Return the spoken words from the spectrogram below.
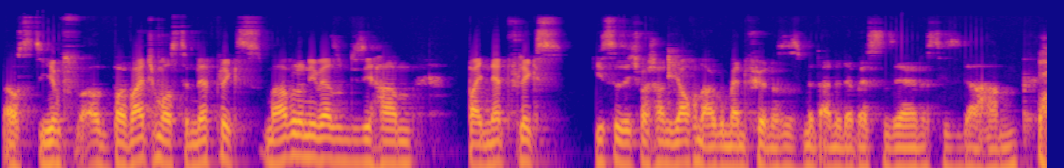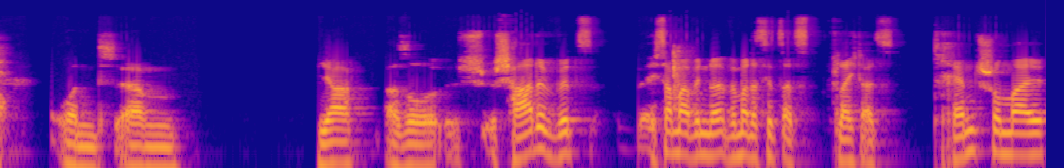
aus die, bei weitem aus dem Netflix Marvel-Universum, die sie haben. Bei Netflix hieße sich wahrscheinlich auch ein Argument führen, dass es mit einer der besten Serien ist, die sie da haben. Und ähm, ja, also schade wird's. Ich sag mal, wenn, wenn man das jetzt als vielleicht als Trend schon mal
